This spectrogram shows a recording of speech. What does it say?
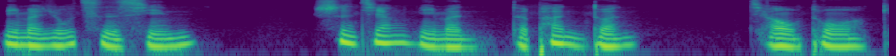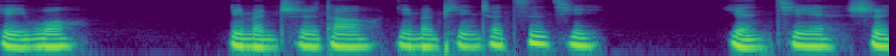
你们如此行。是将你们的判断交托给我。你们知道，你们凭着自己眼界是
